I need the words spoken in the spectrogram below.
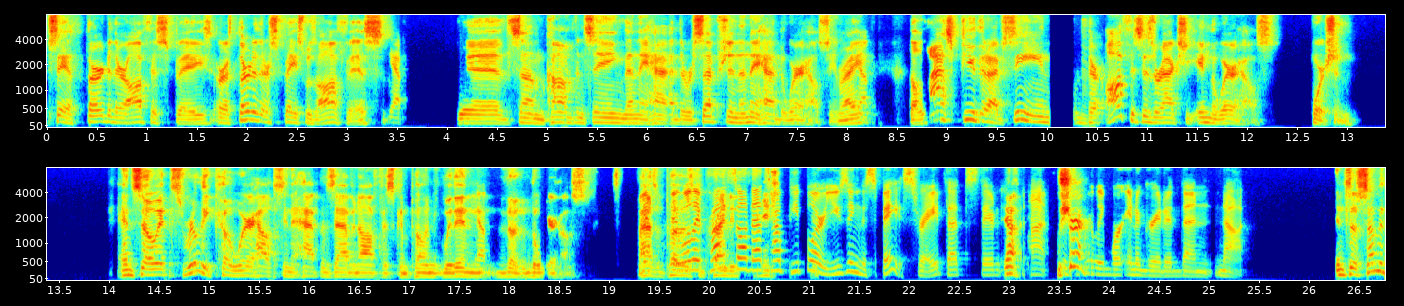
say a third of their office space or a third of their space was office. Yep with some conferencing. Then they had the reception. Then they had the warehousing, right? Yep. The last few that I've seen, their offices are actually in the warehouse portion. And so it's really co-warehousing that happens to have an office component within yep. the, the warehouse. As opposed well, they probably saw that's how people are using the space, right? That's they're yeah, not sure. really more integrated than not. And so some of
